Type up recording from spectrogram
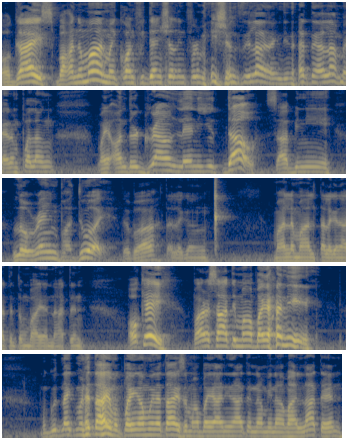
Oh, guys, baka naman may confidential information sila na hindi natin alam. Meron palang may underground Lenny Youth daw. Sabi ni Lorraine Baduy. Diba? Talagang mahal na mahal talaga natin tong bayan natin. Okay, para sa ating mga bayani. Mag-good night muna tayo, magpahinga muna tayo sa mga bayani natin na minamahal natin.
